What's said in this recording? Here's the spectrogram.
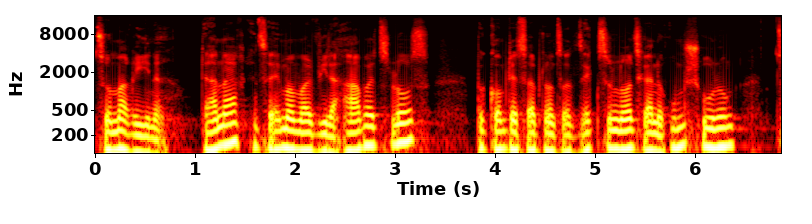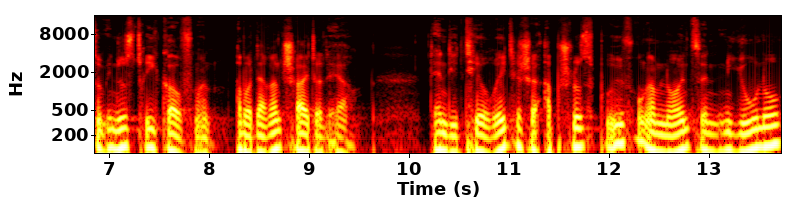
zur Marine. Danach ist er immer mal wieder arbeitslos, bekommt deshalb 1996 eine Umschulung zum Industriekaufmann. Aber daran scheitert er. Denn die theoretische Abschlussprüfung am 19. Juni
